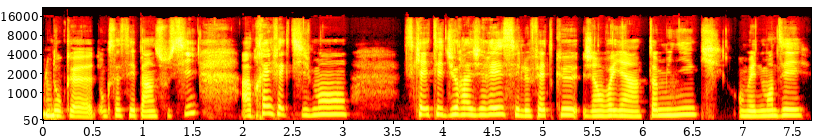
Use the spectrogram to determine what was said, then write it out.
Mm. donc, euh, donc ça, c'est pas un souci. Après, effectivement, ce qui a été dur à gérer, c'est le fait que j'ai envoyé un tome unique. On m'a demandé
